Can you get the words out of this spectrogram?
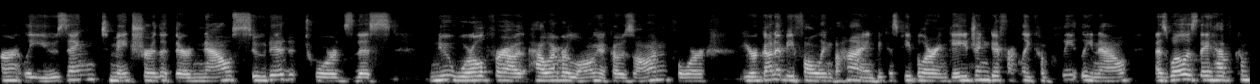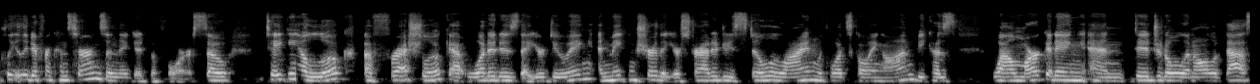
currently using to make sure that they're now suited towards this new world for however long it goes on for you're going to be falling behind because people are engaging differently completely now as well as they have completely different concerns than they did before so taking a look a fresh look at what it is that you're doing and making sure that your strategies still align with what's going on because while marketing and digital and all of that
